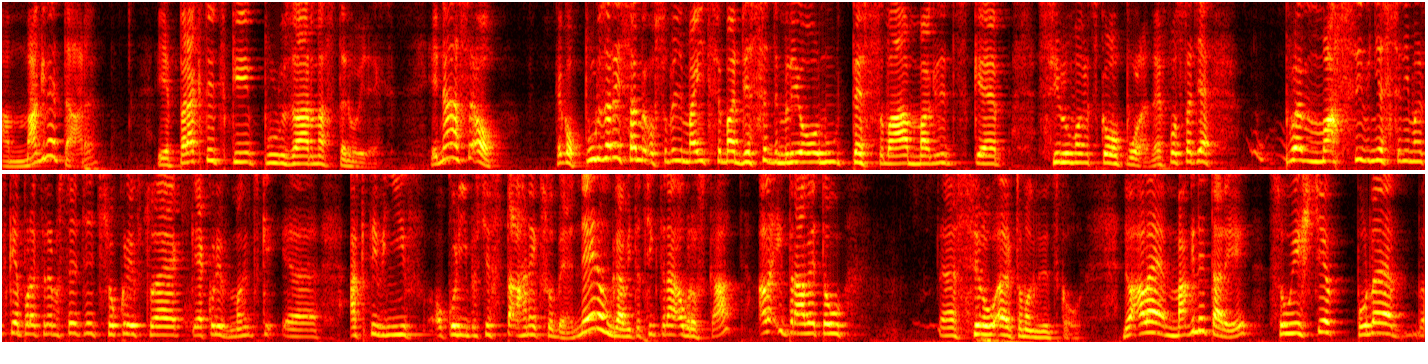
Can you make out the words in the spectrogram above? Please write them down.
A magnetar je prakticky pulzár na steroidech. Jedná se o jako pulzary sami o sobě mají třeba 10 milionů Tesla magnetické sílu magnetického pole. To je v podstatě masivně silný magnetické pole, které prostě cokoliv, co je jakkoliv magneticky eh, aktivní v okolí, prostě stáhne k sobě. Nejenom gravitací, která je obrovská, ale i právě tou eh, silou elektromagnetickou. No ale magnetary jsou ještě podle eh,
